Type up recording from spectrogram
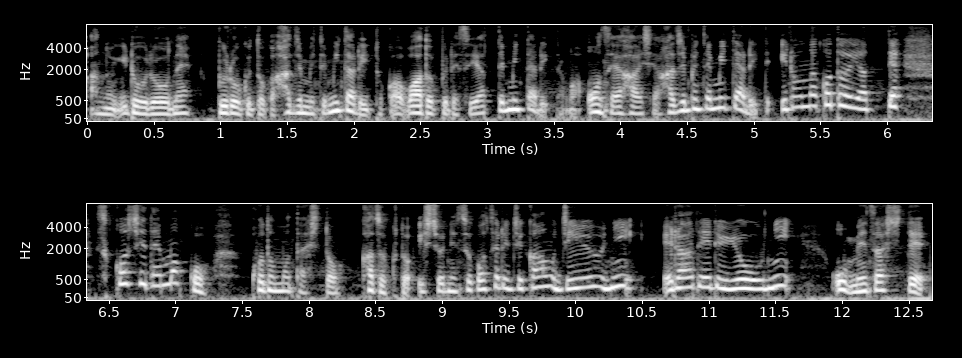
あのいろいろねブログとか始めてみたりとかワードプレスやってみたりとか音声配信始めてみたりっていろんなことをやって少しでもこう子どもたちと家族と一緒に過ごせる時間を自由に得られるようにを目指して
